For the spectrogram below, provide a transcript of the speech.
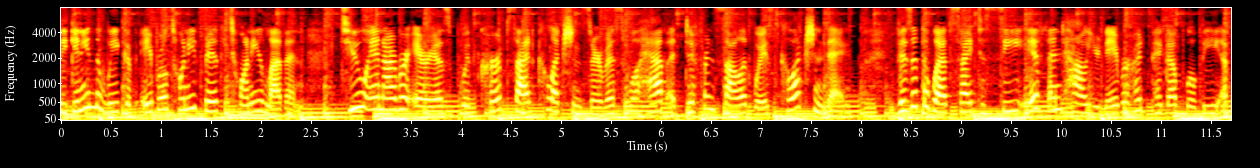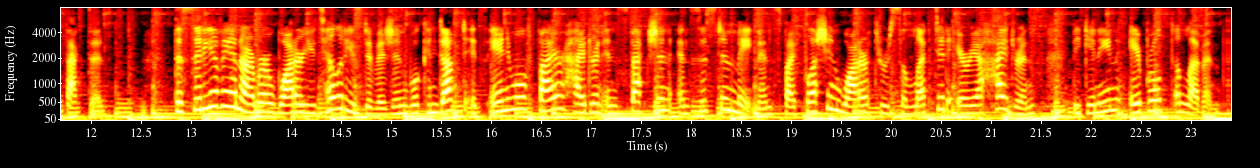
Beginning the week of April 25, 2011, two Ann Arbor areas with curbside collection service will have a different solid waste collection day. Visit the website to see if and how your neighborhood pickup will be affected. The City of Ann Arbor Water Utilities Division will conduct its annual fire hydrant inspection and system maintenance by flushing water through selected area hydrants beginning April 11th.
